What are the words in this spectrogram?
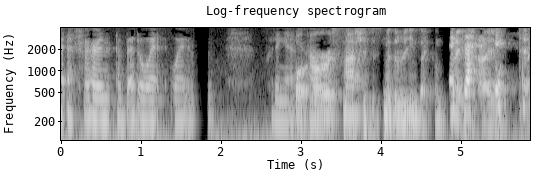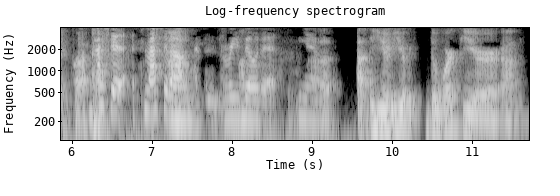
for a better way, way of putting it. Or, um, or smash it to smithereens. I can exactly. I, I, exactly. smash it, smash it up um, and rebuild uh, it. Yeah. Uh, uh, you, you, the work you're, um,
